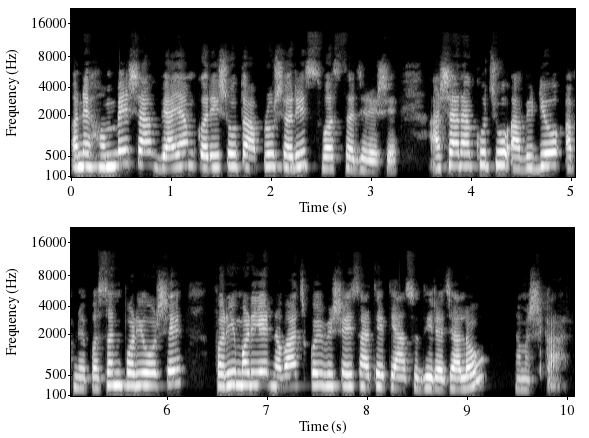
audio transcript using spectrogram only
અને હંમેશા વ્યાયામ કરીશું તો આપણું શરીર સ્વસ્થ જ રહેશે. આશા રાખું છું આ વીડિયો આપને પસંદ પડ્યો હશે. ફરી મળીએ નવા જ કોઈ વિષય સાથે ત્યાં સુધી રજા લો. નમસ્કાર.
